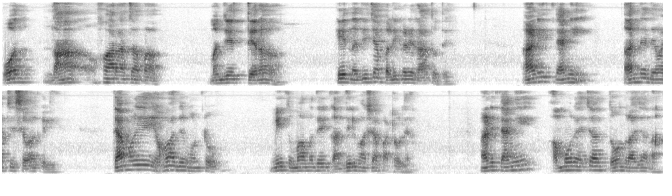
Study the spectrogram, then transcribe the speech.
व नाहाराचा बाप म्हणजे तेरह हे नदीच्या पलीकडे राहत होते आणि त्यांनी अन्य देवाची सेवा केली. त्यामुळे यहोवा देव म्हणतो मी तुम्हामध्ये गांधील माशा पाठवल्या आणि त्यांनी अमोऱ्याच्या दोन राजांना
